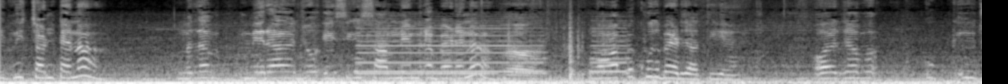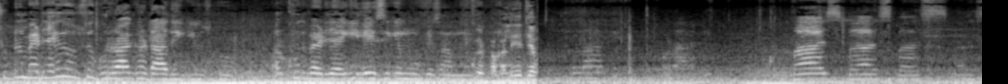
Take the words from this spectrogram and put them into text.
इतनी चंट है ना? मतलब मेरा जो एसी के सामने मेरा बेड है ना हाँ। वहाँ पे खुद बैठ जाती है। और जब छुट्टन बैठ जाएगी तो उससे घुर्रा के हटा देगी खुद बैठ जाएगी एसी के मुँह के सामने। कोई पकड़ लिए जब बस बस बस बस।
